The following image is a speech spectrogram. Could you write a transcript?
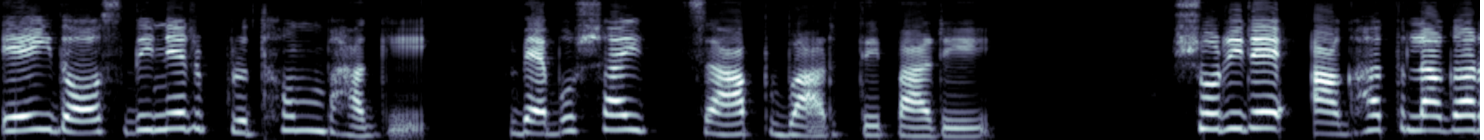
এই দশ দিনের প্রথম ভাগে ব্যবসায়িক চাপ বাড়তে পারে। শরীরে আঘাত লাগার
